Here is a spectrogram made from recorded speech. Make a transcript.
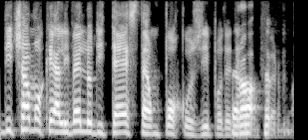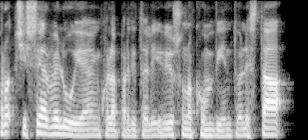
diciamo che a livello di testa è un po' così, potete però, però ci serve lui eh, in quella partita lì, io sono convinto, le sta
